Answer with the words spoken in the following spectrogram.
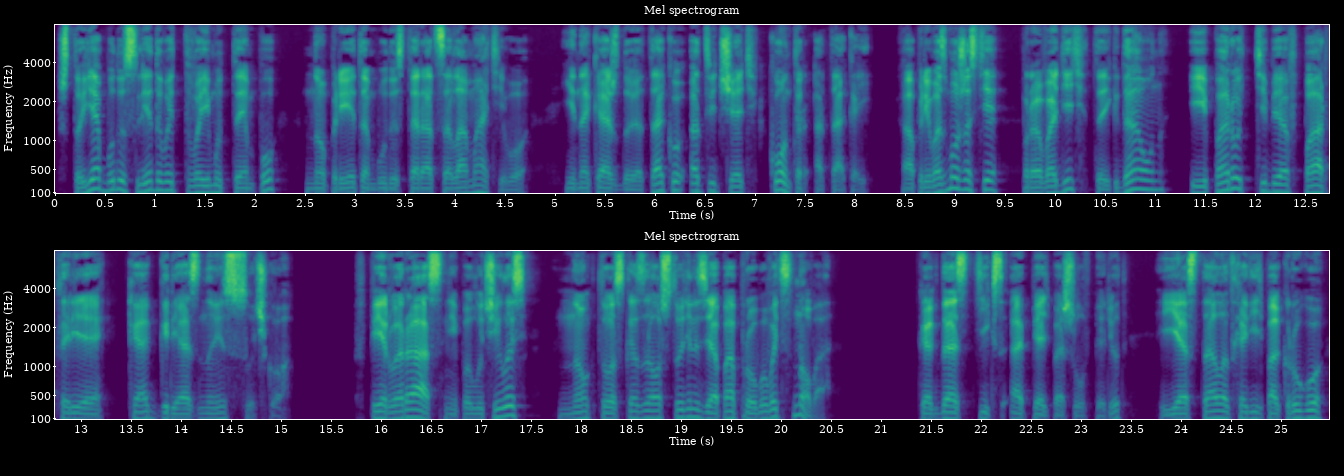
что я буду следовать твоему темпу, но при этом буду стараться ломать его и на каждую атаку отвечать контратакой, а при возможности проводить тейкдаун и пороть тебя в партере, как грязную сучку. В первый раз не получилось, но кто сказал, что нельзя попробовать снова? Когда Стикс опять пошел вперед, я стал отходить по кругу,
